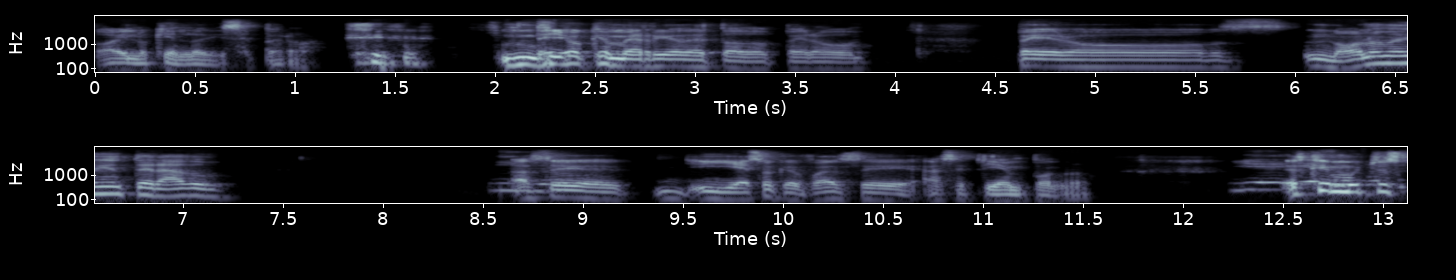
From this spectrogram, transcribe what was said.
Hoy lo quien lo dice, pero de yo que me río de todo, pero, pero pues, no, no me había enterado. Yo. Hace, y eso que fue hace, hace tiempo, ¿no? Y- es y que muchos-.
